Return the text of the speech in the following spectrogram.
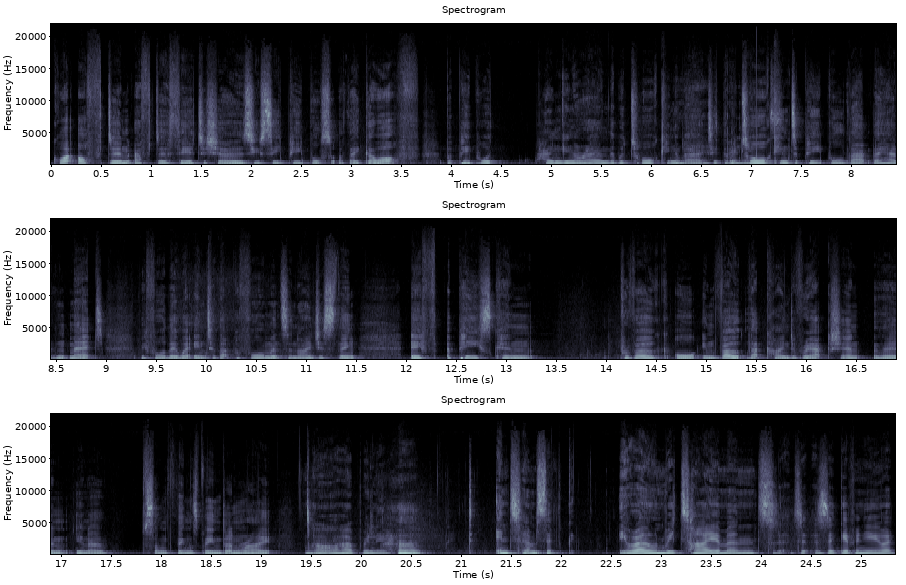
quite often after theatre shows you see people sort of they go off, but people were hanging around, they were talking about Yeah, it, they brilliant. were talking to people that they hadn't met before they went into that performance. And I just think if a piece can provoke or invoke that kind of reaction, then, you know, something's been done right. Oh, how brilliant. In terms of your own retirement, has it given you a,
